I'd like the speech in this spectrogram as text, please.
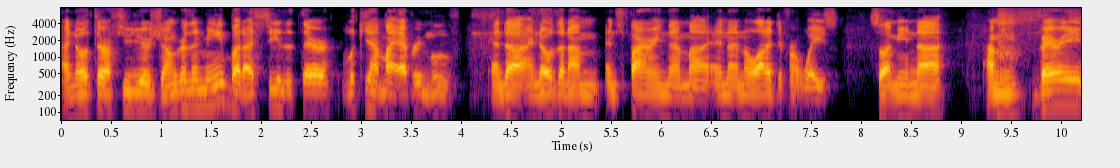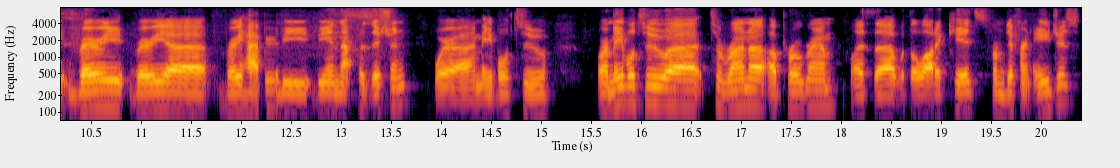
I know that they're a few years younger than me, but I see that they're looking at my every move, and uh, I know that I'm inspiring them uh, in, in a lot of different ways. So I mean, uh, I'm very, very, very, uh, very happy to be be in that position where I'm able to, where I'm able to uh, to run a, a program with uh, with a lot of kids from different ages,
